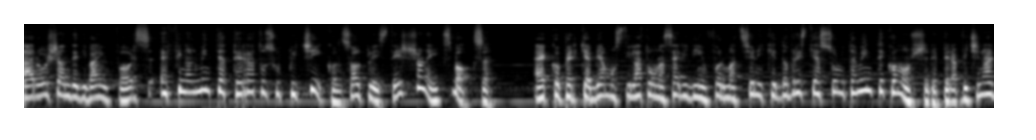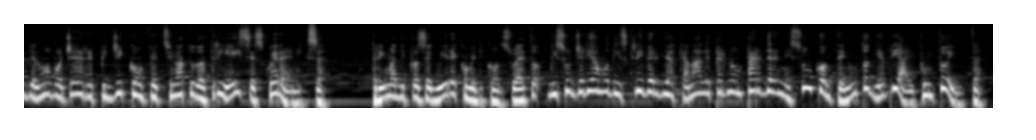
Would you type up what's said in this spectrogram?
Star Ocean The Divine Force è finalmente atterrato su PC, console PlayStation e Xbox. Ecco perché abbiamo stilato una serie di informazioni che dovresti assolutamente conoscere per avvicinarvi al nuovo JRPG confezionato da 3Ace e Square Enix. Prima di proseguire, come di consueto, vi suggeriamo di iscrivervi al canale per non perdere nessun contenuto di EveryEye.it.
